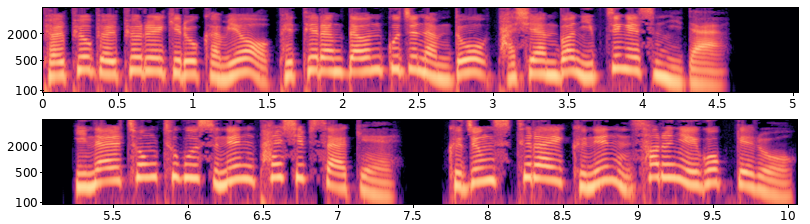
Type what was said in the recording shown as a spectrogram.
별표 별표를 기록하며 베테랑다운 꾸준함도 다시 한번 입증했습니다. 이날 총 투구수는 84개, 그중 스트라이크는 37개로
